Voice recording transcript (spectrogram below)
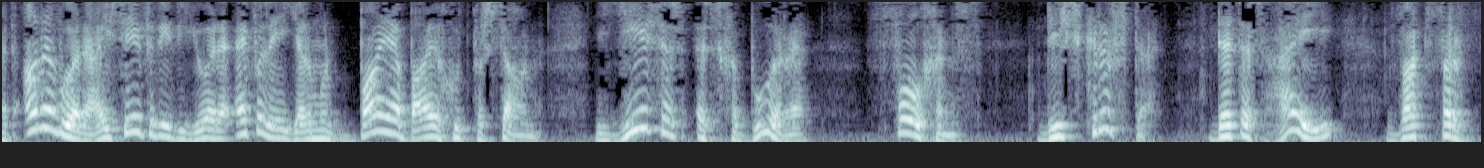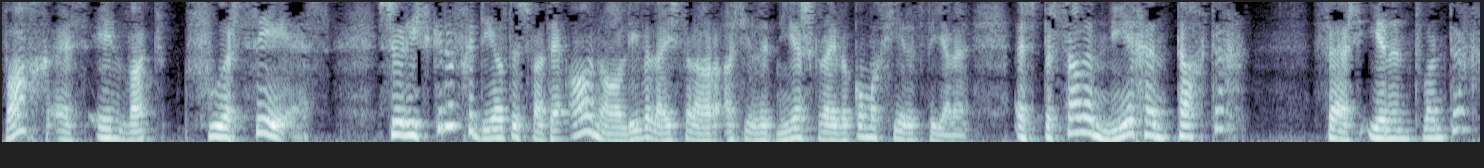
Met ander woorde, hy sê vir die Jode, ek wil hê julle moet baie baie goed verstaan. Jesus is gebore volgens die skrifte. Dit is hy wat verwag is en wat voorsê is. So die skrifgedeeltes wat hy aanhaal, liewe luisteraar, as jy dit neerskryf, kom ek gee dit vir julle, is Psalm 89 vers 21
